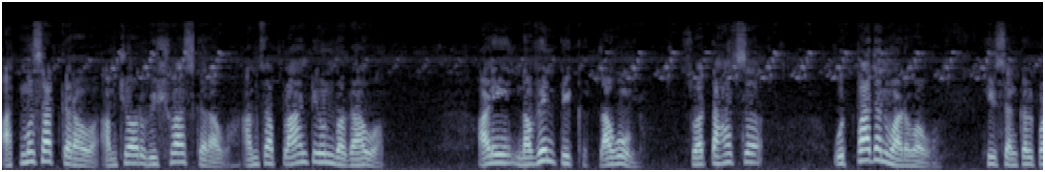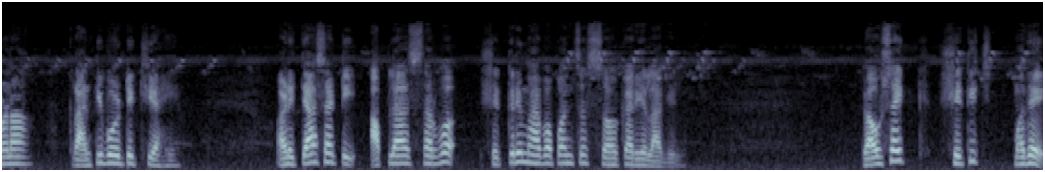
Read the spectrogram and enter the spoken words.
आत्मसात करावं आमच्यावर विश्वास करावा आमचा प्लांट येऊन बघावं आणि नवीन पीक लावून स्वतःचं उत्पादन वाढवावं ही संकल्पना क्रांतीबोर्टिकची आहे. आणि त्यासाठी आपल्या सर्व शेतकरी मायबापांचं सहकार्य लागेल. व्यावसायिक शेतीमध्ये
